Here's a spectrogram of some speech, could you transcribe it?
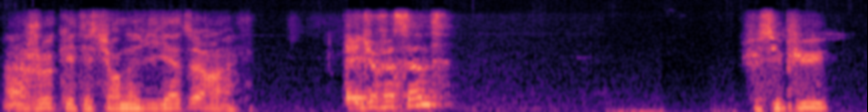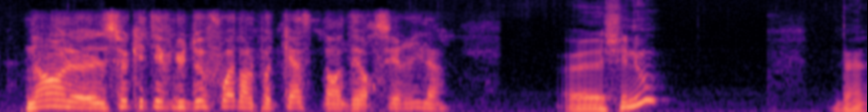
Un jeu qui était sur navigateur là. Age of Ascent? Je sais plus. Non, le- ceux qui étaient venus deux fois dans le podcast dans des hors-série là. Euh, chez nous D'un-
